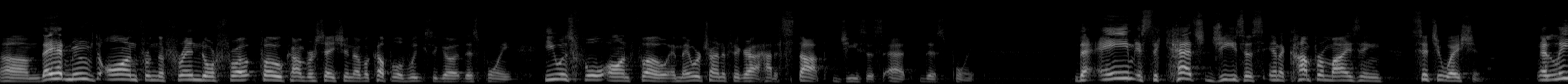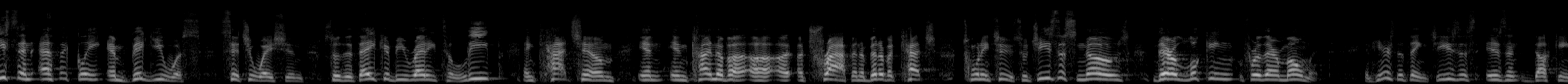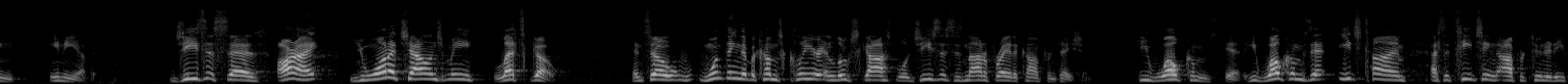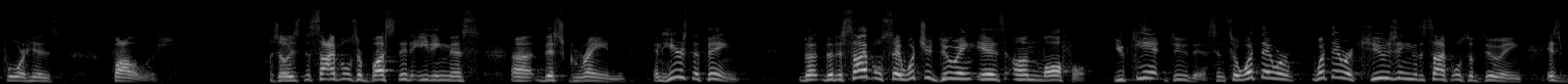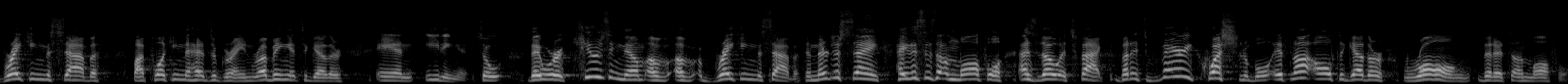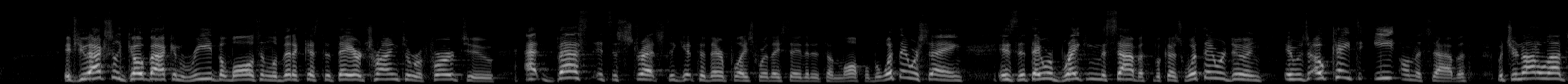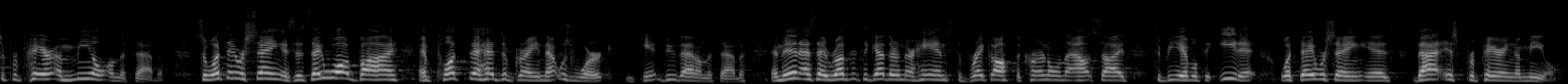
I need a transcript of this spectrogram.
Um, they had moved on from the friend or foe conversation of a couple of weeks ago at this point. He was full on foe, and they were trying to figure out how to stop Jesus at this point. The aim is to catch Jesus in a compromising situation, at least an ethically ambiguous situation, so that they could be ready to leap and catch him in, in kind of a, a, a trap and a bit of a catch 22. So Jesus knows they're looking for their moment. And here's the thing Jesus isn't ducking any of it. Jesus says, All right, you want to challenge me? Let's go. And so, one thing that becomes clear in Luke's gospel Jesus is not afraid of confrontation. He welcomes it. He welcomes it each time as a teaching opportunity for his followers. So his disciples are busted eating this, uh, this grain. And here's the thing the, the disciples say, What you're doing is unlawful. You can't do this. And so what they, were, what they were accusing the disciples of doing is breaking the Sabbath by plucking the heads of grain, rubbing it together, and eating it. So they were accusing them of, of breaking the Sabbath. And they're just saying, hey, this is unlawful as though it's fact. But it's very questionable, if not altogether wrong, that it's unlawful. If you actually go back and read the laws in Leviticus that they are trying to refer to, at best, it's a stretch to get to their place where they say that it's unlawful. But what they were saying is that they were breaking the Sabbath because what they were doing, it was okay to eat on the Sabbath, but you're not allowed to prepare a meal on the Sabbath. So what they were saying is as they walked by and plucked the heads of grain, that was work. You can't do that on the Sabbath. And then as they rubbed it together in their hands to break off the kernel on the outside to be able to eat it, what they were saying is that is preparing a meal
